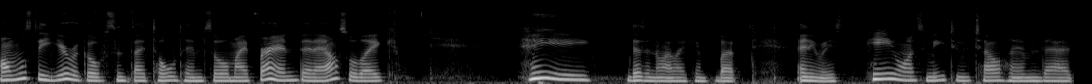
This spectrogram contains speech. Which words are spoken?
almost a year ago since I told him. So my friend that I also like, he doesn't know I like him, but anyways, he wants me to tell him that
